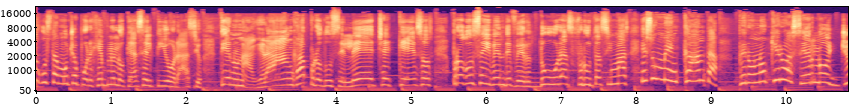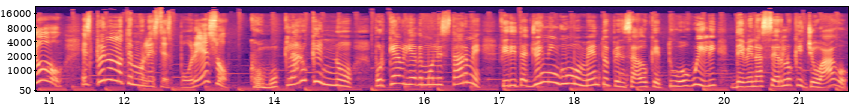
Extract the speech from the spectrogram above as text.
me gusta mucho, por ejemplo, lo que hace el tío Horacio. Tiene una granja, produce leche, quesos, produce y vende verduras, frutas y más. Eso me encanta, pero no quiero hacerlo yo. Espero no te molestes por eso. ¿Cómo? Claro que no. ¿Por qué habría de molestarme? Fierita, yo en ningún momento he pensado que tú o Willy deben hacer lo que yo hago.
